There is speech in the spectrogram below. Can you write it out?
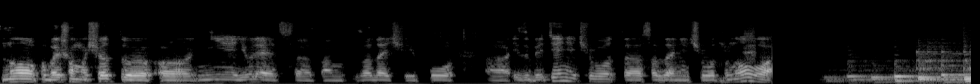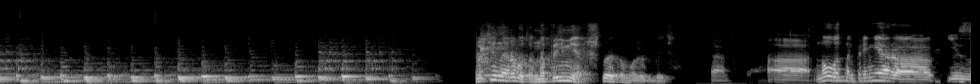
но по большому счету не является там, задачей по изобретению чего-то, созданию чего-то нового. Рутинная работа, например, что это может быть? Да. А, ну вот, например, а, из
